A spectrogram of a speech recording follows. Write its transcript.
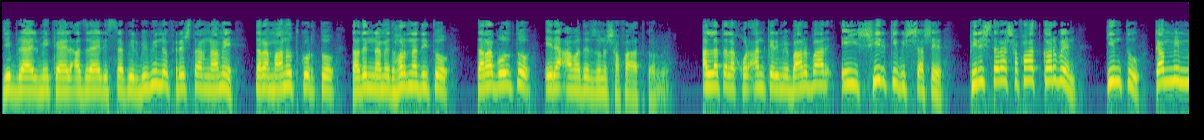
জিব্রাইল, মিকাইল, আজরাইল ইসরাফির বিভিন্ন ফেরিস্তার নামে তারা মানত করত, তাদের নামে ধর্ণা দিত, তারা বলতো, এরা আমাদের জন্য সাফাত করবে। আল্লাহ তালা কোরআন করিমে বারবার এই শিরকি বিশ্বাসের ফিরিস্তারা সাফাত করবেন, কিন্তু কাম্মিম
